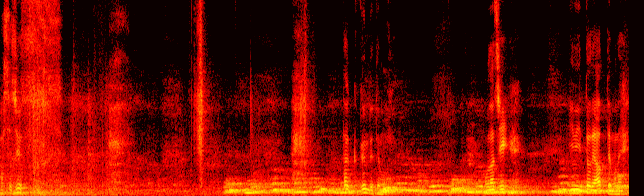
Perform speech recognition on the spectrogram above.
Hasta juice. タ組んでても同じユニットであってもね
